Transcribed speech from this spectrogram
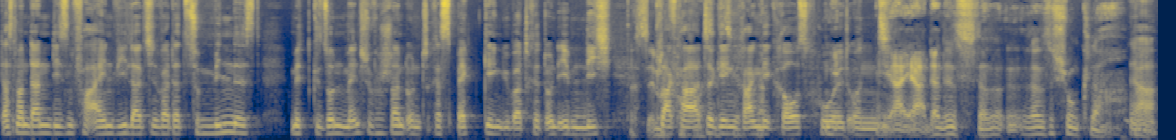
dass man dann diesen Verein wie Leipzig und weiter zumindest mit gesundem Menschenverstand und Respekt gegenübertritt und eben nicht Plakate gegen Rangnick rausholt und Ja, ja, das ist, das, das ist schon klar. Ja,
